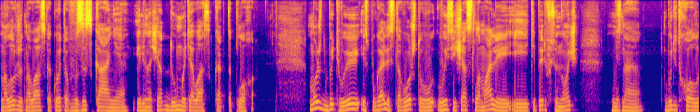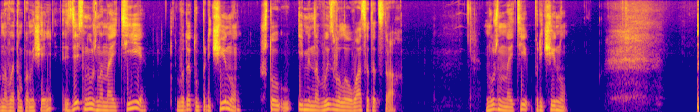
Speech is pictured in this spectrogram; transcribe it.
наложит на вас какое-то взыскание или начнет думать о вас как-то плохо. Может быть, вы испугались того, что вы сейчас сломали, и теперь всю ночь, не знаю, будет холодно в этом помещении. Здесь нужно найти вот эту причину, что именно вызвало у вас этот страх. Нужно найти причину.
